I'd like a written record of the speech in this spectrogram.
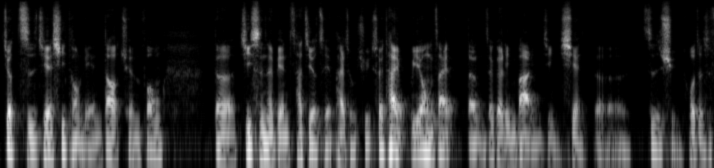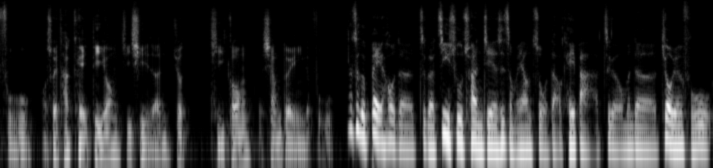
就直接系统连到全峰。的技师那边，他就直接派出去，所以他也不用再等这个零八零进线的咨询或者是服务，所以他可以利用机器人就提供相对应的服务。那这个背后的这个技术串接是怎么样做到？可以把这个我们的救援服务，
